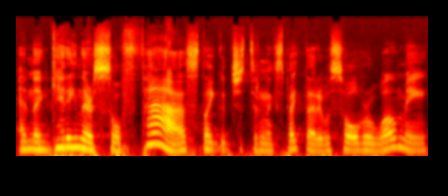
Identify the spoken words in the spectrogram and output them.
And then getting there so fast, like I just didn't expect that. It was so overwhelming.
